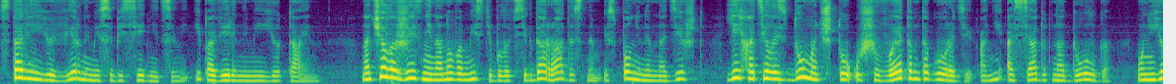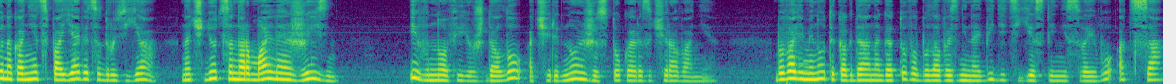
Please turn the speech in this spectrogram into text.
стали ее верными собеседницами и поверенными ее тайн. Начало жизни на новом месте было всегда радостным, исполненным надежд. Ей хотелось думать, что уж в этом-то городе они осядут надолго. У нее, наконец, появятся друзья, начнется нормальная жизнь. И вновь ее ждало очередное жестокое разочарование. Бывали минуты, когда она готова была возненавидеть, если не своего отца,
